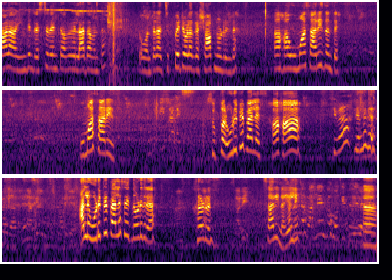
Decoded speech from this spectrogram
ಭಾಳ ಇಂಡಿಯನ್ ರೆಸ್ಟೋರೆಂಟ್ ಅವೆಲ್ಲ ಅದಾವಂತ. ಸೊ ಒಂಥರ ಚಿಕ್ಕಪೇಟೆ ಒಳಗೆ ಶಾಪ್ ನೋಡ್ರಿ ಇಲ್ಲ ಹಾಂ ಹಾಂ ಉಮಾ ಸಾರೀಸ್ ಅಂತೆ. ಉಮಾ ಸಾರೀಸ್ ಸೂಪರ್ ಉಡುಪಿ ಪ್ಯಾಲೇಸ್ ಹಾ ಹಾ ಶಿವ ಎಲ್ಲಿದೆ ಅಲ್ಲಿ ಉಡುಪಿ ಪ್ಯಾಲೇಸ್ ಐತೆ ನೋಡಿದ್ರೆ? ನೋಡ್ರಿ. ಸಾರಿ ಸಾರಿನಾ ಎಲ್ಲಿ? ಹಾಂ.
